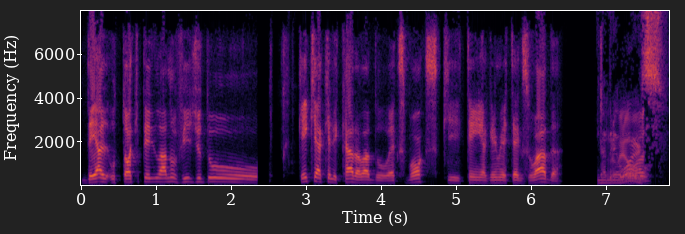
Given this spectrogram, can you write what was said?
Dei a, o toque pra ele lá no vídeo do. Quem que é aquele cara lá do Xbox que tem a gamer tag zoada? Gabriel Wars.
